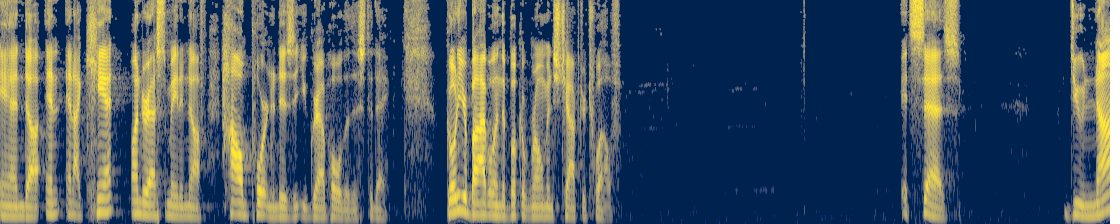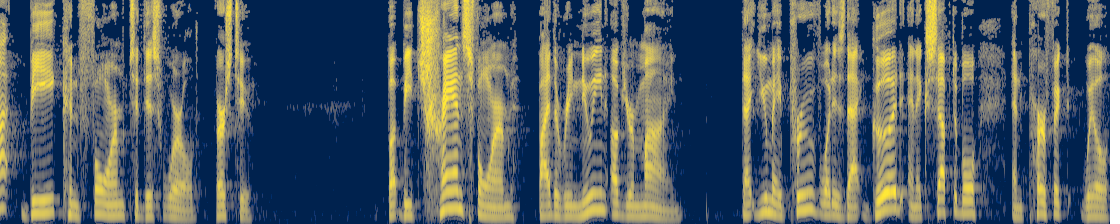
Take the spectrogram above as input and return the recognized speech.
And, uh, and, and I can't underestimate enough how important it is that you grab hold of this today. Go to your Bible in the book of Romans, chapter 12. It says, do not be conformed to this world. Verse 2. But be transformed by the renewing of your mind, that you may prove what is that good and acceptable and perfect will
